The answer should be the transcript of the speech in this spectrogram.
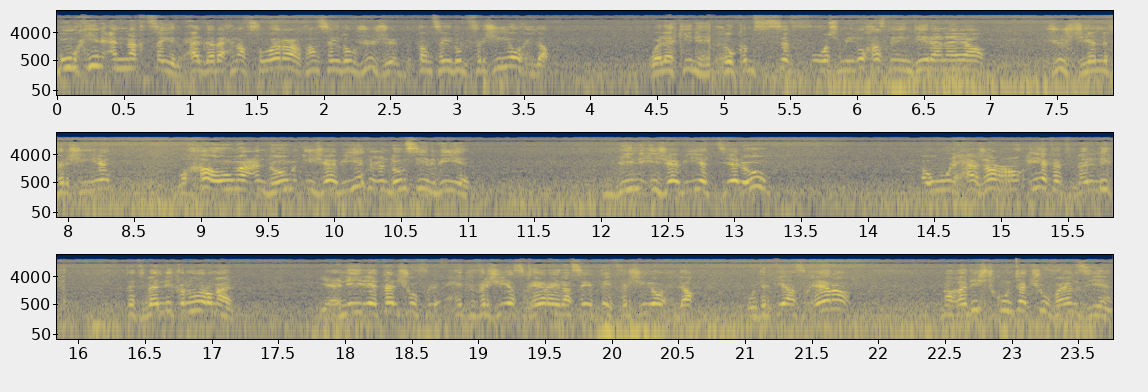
ممكن أنك تصيد بحال دابا حنا في الصويره تنصيدوا بجوج تنصيدوا بفرشية وحدة. ولكن حكم السف وسميتو خاصني ندير أنايا جوج ديال الفرشيات واخا هما عندهم إيجابيات وعندهم سلبيات. بين الايجابيات ديالهم أول حاجة الرؤية تتبان لك تتبان لك نورمال يعني إلا تنشوف حيت الفرشية صغيرة إلا صيدتي فرشية وحدة ودرتيها صغيرة ما غاديش تكون تتشوفها مزيان.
